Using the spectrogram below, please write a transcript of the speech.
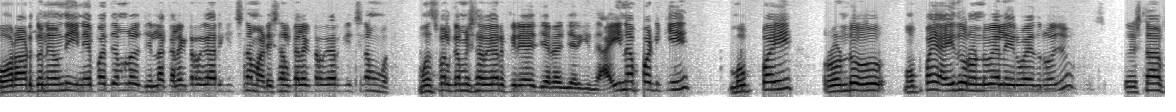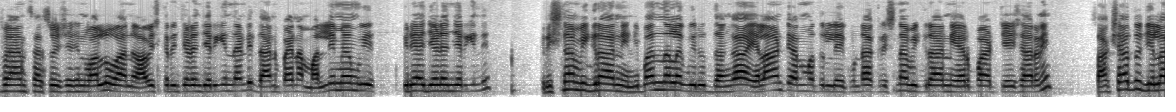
పోరాడుతూనే ఉంది. ఈ నేపథ్యంలో జిల్లా కలెక్టర్ గారికి ఇచ్చినాం అడిషనల్ కలెక్టర్ గారికి ఇచ్చినాం మున్సిపల్ కమిషనర్ గారు ఫిర్యాదు చేయడం జరిగింది. అయినప్పటికీ ముప్పై రెండు ముప్పై ఐదు రెండు వేల ఇరవై ఐదు రోజు కృష్ణా ఫ్యాన్స్ అసోసియేషన్ వాళ్ళు వారిని ఆవిష్కరించడం జరిగిందండి. దానిపైన మళ్ళీ మేము ఫిర్యాదు చేయడం జరిగింది. కృష్ణ విగ్రహాన్ని నిబంధనలకు విరుద్ధంగా ఎలాంటి అనుమతులు లేకుండా కృష్ణ విగ్రహాన్ని ఏర్పాటు చేశారని సాక్షాత్తు జిల్లా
